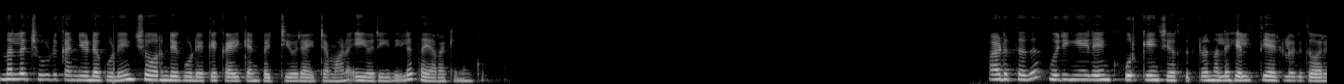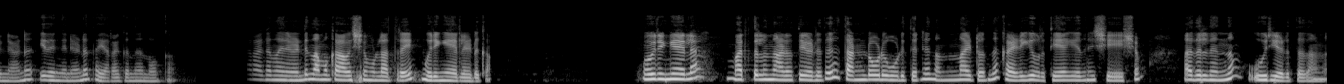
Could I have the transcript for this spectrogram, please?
നല്ല ചൂട് കഞ്ഞിയുടെ കൂടെയും ചോറിന്റെ കൂടെയൊക്കെ കഴിക്കാൻ പറ്റിയ ഒരു ഐറ്റമാണ് ഈ ഒരു രീതിയിൽ തയ്യാറാക്കി നോക്കൂ. അടുത്തത് മുരിങ്ങയിലയും കൂർക്കയും ചേർത്തിട്ടുള്ള നല്ല ഹെൽത്തി ആയിട്ടുള്ളൊരു തോരനാണ്. ഇതെങ്ങനെയാണ് തയ്യാറാക്കുന്നത് നോക്കാം. തയ്യാറാക്കുന്നതിന് വേണ്ടി നമുക്ക് ആവശ്യമുള്ള അത്രയും മുരിങ്ങയില എടുക്കാം. മുരിങ്ങയില മരത്തിൽ നിന്ന് അടർത്തിയെടുത്ത് തണ്ടോട് കൂടി തന്നെ നന്നായിട്ടൊന്ന് കഴുകി വൃത്തിയാക്കിയതിന് ശേഷം അതിൽ നിന്നും ഊരിയെടുത്തതാണ്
